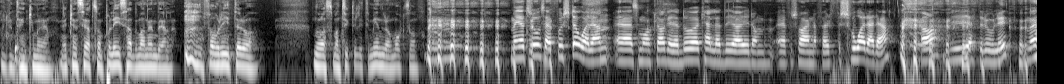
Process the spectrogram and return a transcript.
Jag kan tänka mig det. Jag kan se att som polis hade man en del favoriter och några som man tyckte lite mindre om också. Men jag tror så här, första åren eh, som åklagare, då kallade jag ju de eh, försvararna för försvårare. Ja, det är ju jätteroligt. Men,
